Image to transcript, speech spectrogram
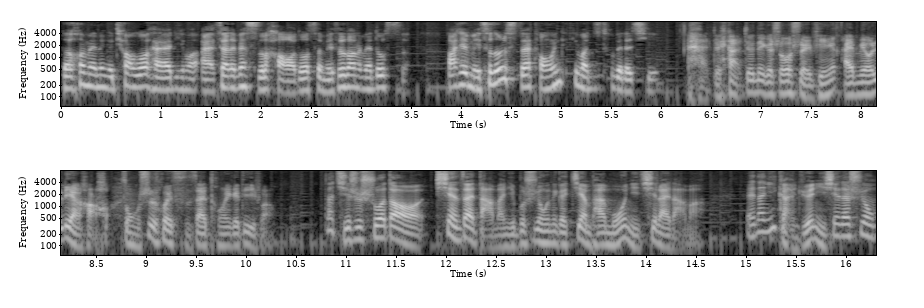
到后面那个跳高台的地方，哎，在那边死了好多次，每次到那边都死。而且每次都是死在同一个地方，就特别的气。哎，对啊，就那个时候水平还没有练好，总是会死在同一个地方。但其实说到现在打嘛，你不是用那个键盘模拟器来打吗？哎，那你感觉你现在是用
